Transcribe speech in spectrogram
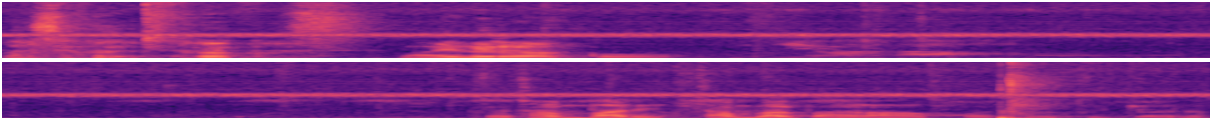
맞아 맞아. 많이 늘어갖고. 그 단발이 단발 빨라갖고 되게 또 껴를.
